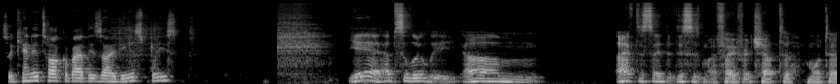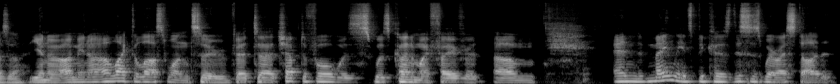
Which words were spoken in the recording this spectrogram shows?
So, can you talk about these ideas, please? Yeah, absolutely. Um, I have to say that this is my favorite chapter, Morteza. You know, I mean, I, I like the last one too, but uh, chapter four was was kind of my favorite. Um, and mainly it's because this is where I started.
